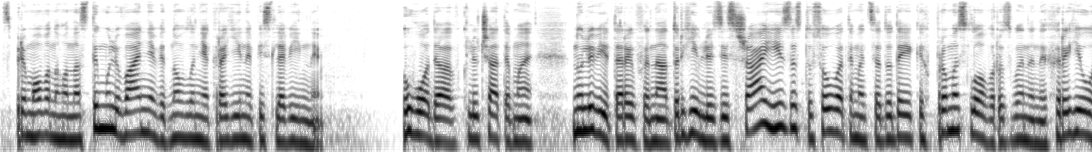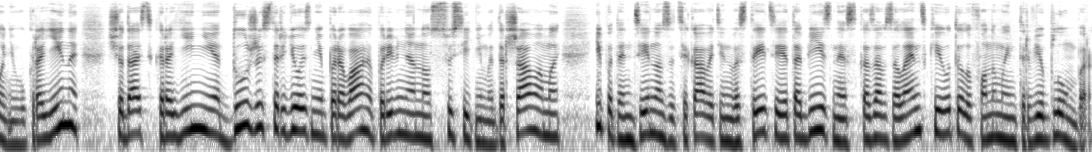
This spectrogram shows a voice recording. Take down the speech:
спрямованого на стимулювання відновлення країни після війни. Угода включатиме нульові тарифи на торгівлю зі США і застосовуватиметься до деяких промислово розвинених регіонів України, що дасть країні дуже серйозні переваги порівняно з сусідніми державами і потенційно зацікавить інвестиції та бізнес, сказав Зеленський у телефонному інтерв'ю Bloomberg.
